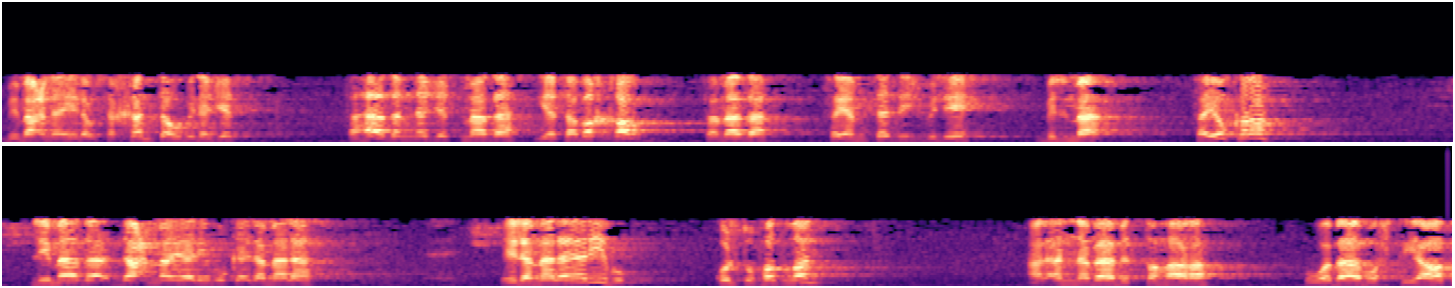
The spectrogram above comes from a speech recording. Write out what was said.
بمعنى إيه؟ لو سخنته بنجس فهذا النجس ماذا؟ يتبخر فماذا؟ فيمتزج بالإيه؟ بالماء. فيكره. لماذا؟ دع ما يريبك إلى ما لا إلى ما لا يريبك. قلت فضلا على أن باب الطهارة هو باب احتياط.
